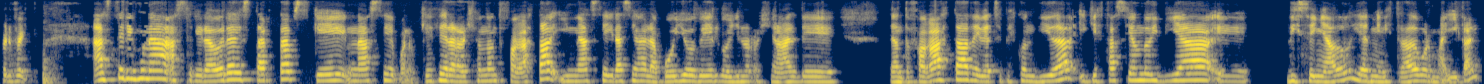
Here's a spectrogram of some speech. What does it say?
Perfecto. Aster es una aceleradora de startups que nace, bueno, que es de la región de Antofagasta y nace gracias al apoyo del gobierno regional de, Antofagasta, de BHP Escondida, y que está siendo hoy día eh, diseñado y administrado por Magical.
